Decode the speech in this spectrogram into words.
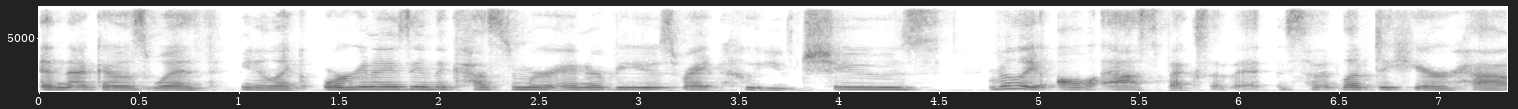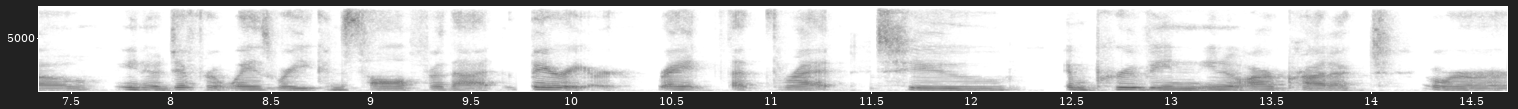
And that goes with you know like organizing the customer interviews right? Who you choose really all aspects of it. So i'd love to hear how you know different ways where you can solve for that barrier right? That threat to improving you know our product or our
